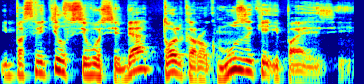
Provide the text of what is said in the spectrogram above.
и посвятил всего себя только рок-музыке и поэзии.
